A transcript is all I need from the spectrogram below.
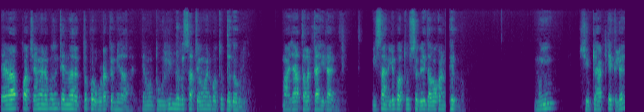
त्यावेळेला पाचव्या महिन्यापासून त्यांना रक्त पुरवठा कमी झाला. त्यामुळे दोन्ही मुलं सातव्या महिन्यापासून दगवले. माझ्या हाताला काही लागलं मी सांगली पाहतो सगळे दवाखाने फिरलो. मी शेवटी हात टेकलं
